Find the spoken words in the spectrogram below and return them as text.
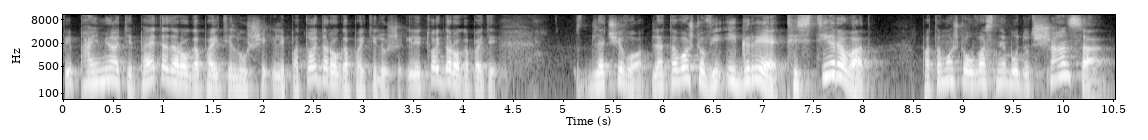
Вы поймете, по этой дороге пойти лучше, или по той дороге пойти лучше, или той дорогой пойти. Для чего? Для того, чтобы в игре тестировать, потому что у вас не будет шанса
